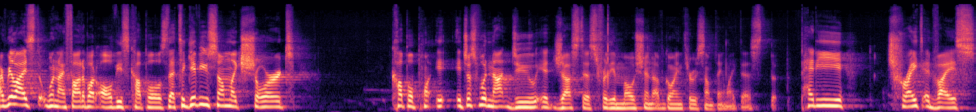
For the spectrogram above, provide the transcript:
I realized when I thought about all these couples that to give you some like short couple point, it, it just would not do it justice for the emotion of going through something like this. The petty, trite advice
